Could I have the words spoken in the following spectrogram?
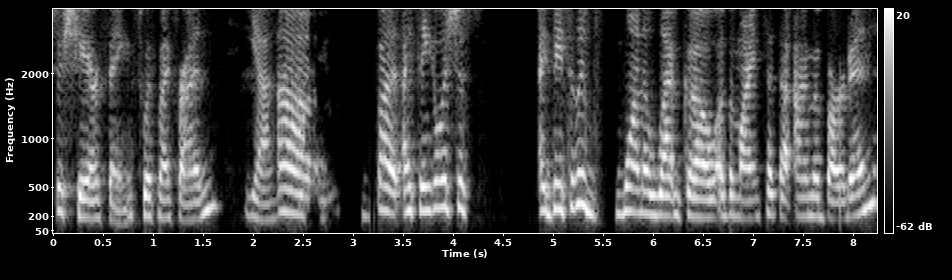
to share things with my friends. Yeah. Um but I think it was just I basically want to let go of the mindset that I'm a burden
